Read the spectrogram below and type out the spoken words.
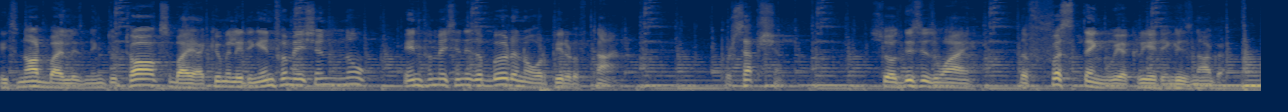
It's not by listening to talks, by accumulating information, no. Information is a burden over a period of time. Perception. So this is why the first thing we are creating is Naga.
